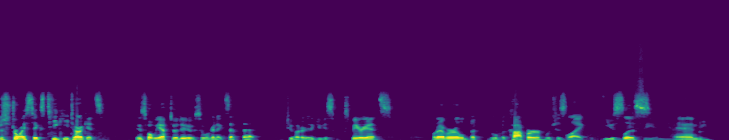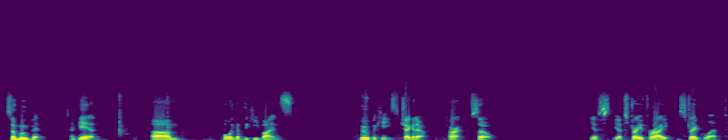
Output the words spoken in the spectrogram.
destroy six tiki targets. Is what we have to do. So we're going to accept that. 200 to give you some experience, whatever. A little bit, a little bit of copper, which is like useless, and some movement again. Um, pulling up the keybinds, movement keys. Check it out. All right, so yes, you have strafed right, strafed left.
